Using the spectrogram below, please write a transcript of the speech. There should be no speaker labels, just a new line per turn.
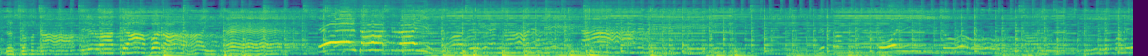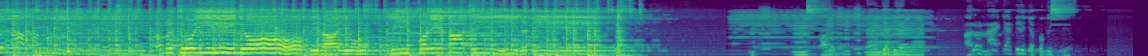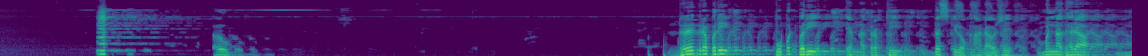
દસમના મેળા ત્યાં ભરાય છે.
એ જાત્રાઈ જોઈ લો.
પીરાયું પીપળીના ના
હાલો હાલો ના ક્યાં બે ગયા પગી હવ નરેન્દ્ર પરી પોપટ પરી એમના તરફથી દસ કિલો ખાંડ આવશે મનના ધારા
